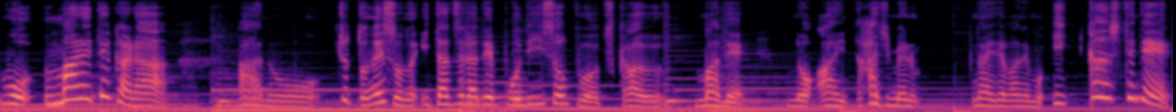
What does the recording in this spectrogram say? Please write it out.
もう生まれてからあのちょっとねそのいたずらでボディーソープを使うまでの始めるの間はねもう一貫してね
